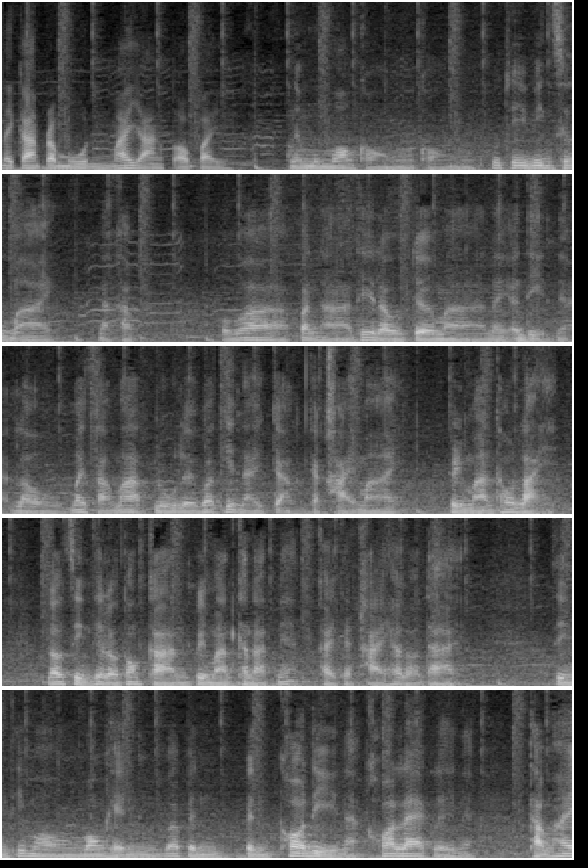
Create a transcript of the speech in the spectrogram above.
ในการประมูลไม้ยางต่อไป ในมุมมองของของผู้ที่วิ่งซื้อไม้นะครับผมว่าปัญหาที่เราเจอมาในอดีตเนี่ยเราไม่สามารถรู้เลยว่าที่ไหนจะจะขายไม้ปริมาณเท่าไหร่ แล้วสิ่งที่เราต้องการปริมาณขนาดเนี้ยใครจะขายให้เราได้ สิ่งที่มองมองเห็นว่าเป็นเป็นข้อดีนะข้อแรกเลยเนี่ยทำให้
